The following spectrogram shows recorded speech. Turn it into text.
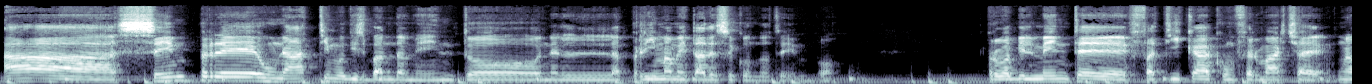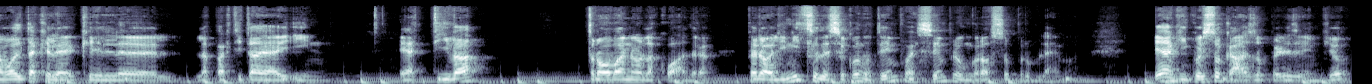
ha sempre un attimo di sbandamento nella prima metà del secondo tempo. Probabilmente fatica a confermarci, cioè una volta che, le, che le, la partita è, in, è attiva, trovano la quadra. Però all'inizio del secondo tempo è sempre un grosso problema. E anche in questo caso, per esempio,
